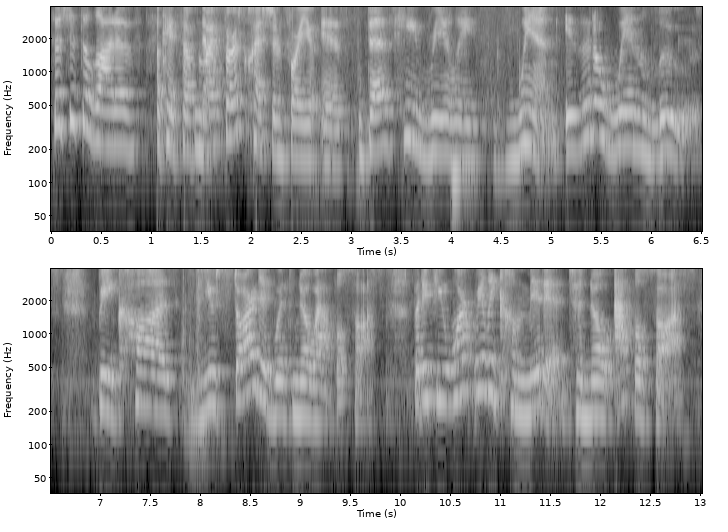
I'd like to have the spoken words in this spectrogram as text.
So it's just a lot of Okay, so my first question for you is Does he really win? Is it a win lose? Because you started with no applesauce. But if you weren't really committed to no applesauce,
